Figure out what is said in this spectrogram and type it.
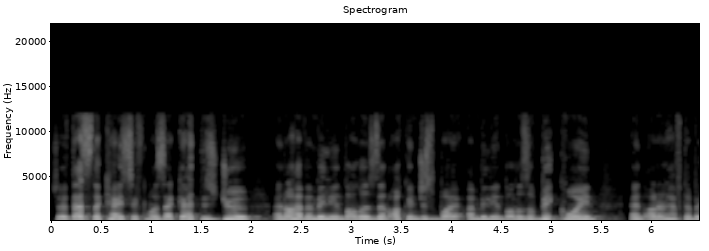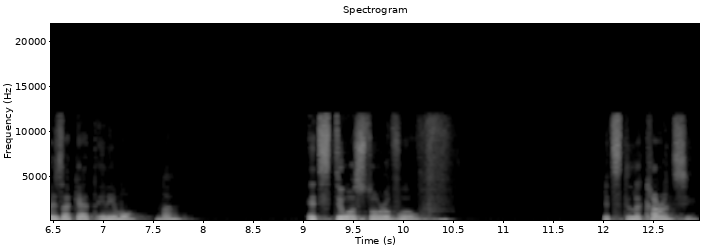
So if that's the case, if my zakat is due and I have a million dollars, then I can just buy a million dollars of Bitcoin and I don't have to pay zakat anymore? No. It's still a store of wealth. It's still a currency.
